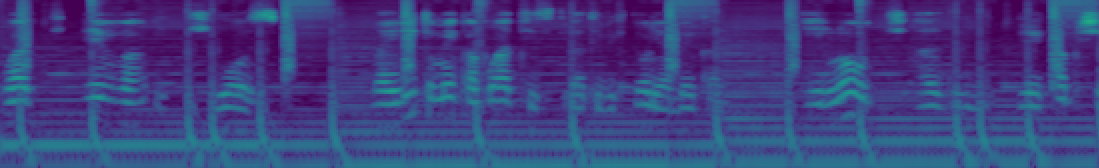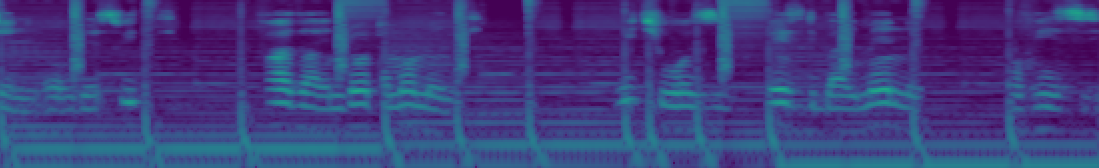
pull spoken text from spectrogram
whatever it was. My little makeup artist at Victoria Beckham. He wrote as the caption of the sweet father and daughter moment, which was praised by many of his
